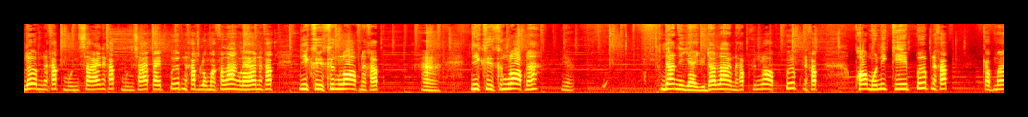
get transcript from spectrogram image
เริ่มนะครับหมุนซ้ายนะครับหมุนซ้ายไปปุ๊บนะครับลงมาข้างล่างแล้วนะครับ นี่คือครึ่งรอบนะครับอ่า นี่คือครึ่งรอบนะเนี่ยด้านใหญ่ๆอยู่ด้านล่างนะครับ ครึ่งรอบปุ๊บนะครับ พอหมุนอีกทีปุ๊บนะครับ กลับมา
